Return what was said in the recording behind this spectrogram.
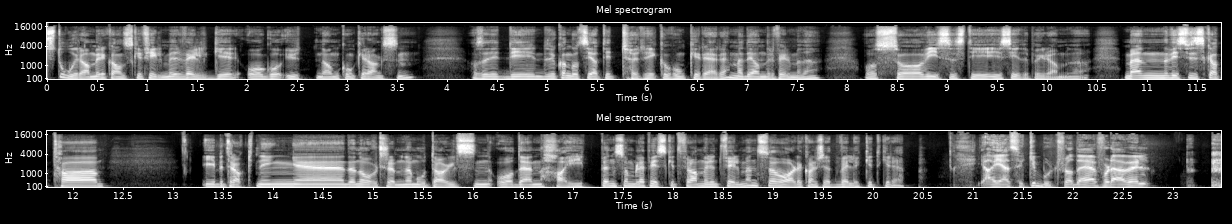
store amerikanske filmer velger å gå utenom konkurransen. Altså, de, de, du kan godt si at de tør ikke å konkurrere med de andre filmene, og så vises de i sideprogrammene. Men hvis vi skal ta i betraktning eh, den overstrømmende mottagelsen og den hypen som ble pisket fram rundt filmen, så var det kanskje et vellykket grep. Ja, jeg ser ikke bort fra det, for det er vel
